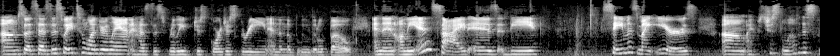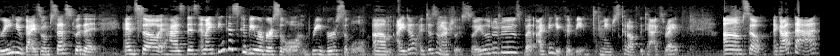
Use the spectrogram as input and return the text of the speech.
Um, so it says this way to Wonderland. It has this really just gorgeous green and then the blue little bow. And then on the inside is the same as my ears. Um, I just love this green, you guys. I'm obsessed with it. And so it has this, and I think this could be reversible, reversible. Um, I don't, it doesn't actually say that it is, but I think it could be. I mean, just cut off the tags, right? Um, so I got that.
